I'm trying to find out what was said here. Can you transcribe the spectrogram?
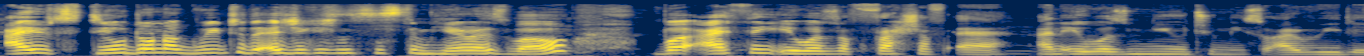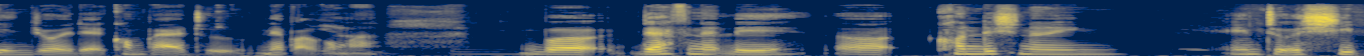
I still don't agree to the education system here as well, but I think it was a fresh of air and it was new to me, so I really enjoyed it compared to Nepal Koma. But definitely, uh, conditioning into a sheep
